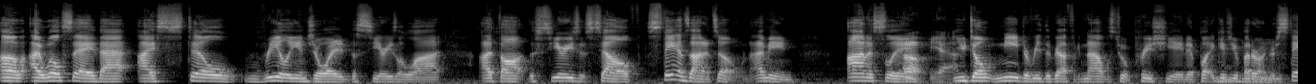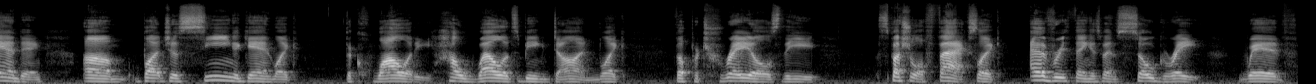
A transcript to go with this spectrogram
um, I will say that I still really enjoyed the series a lot. I thought the series itself stands on its own. I mean, honestly, Oh, yeah. you don't need to read the graphic novels to appreciate it, but it gives you a better understanding. Um, but just seeing again, like the quality, how well it's being done, like the portrayals, the special effects, like everything has been so great with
